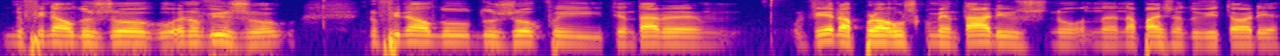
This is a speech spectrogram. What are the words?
no final do jogo, eu não vi o jogo, no final do, do jogo fui tentar um, ver por alguns comentários no, na, na, página do Vitória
